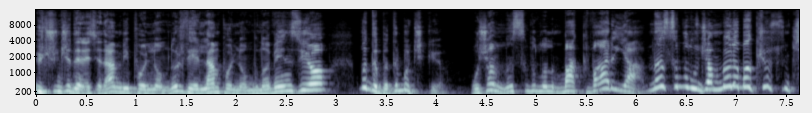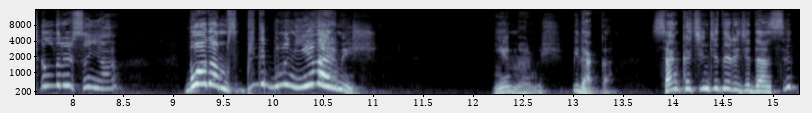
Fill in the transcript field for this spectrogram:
Üçüncü dereceden bir polinomdur. Verilen polinom buna benziyor. Bıdı bıdı bu çıkıyor. Hocam nasıl bulalım? Bak var ya nasıl bulacağım? Böyle bakıyorsun çıldırırsın ya. Bu adam bir de bunu niye vermiş? Niye mi vermiş? Bir dakika. Sen kaçıncı derecedensin?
